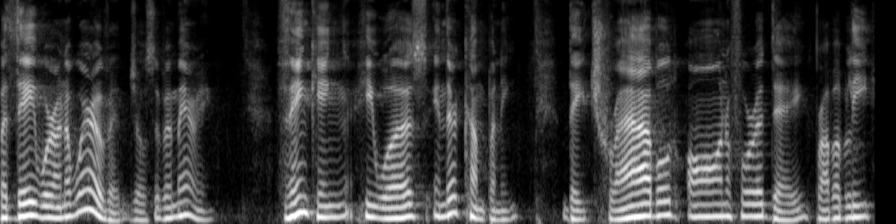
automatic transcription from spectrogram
but they were unaware of it, Joseph and Mary. Thinking he was in their company, they traveled on for a day. Probably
